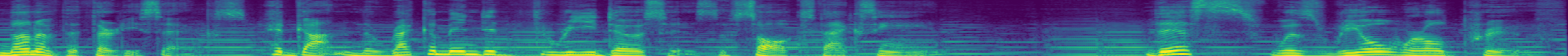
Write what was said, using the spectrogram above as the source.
None of the 36 had gotten the recommended three doses of Salk's vaccine. This was real world proof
